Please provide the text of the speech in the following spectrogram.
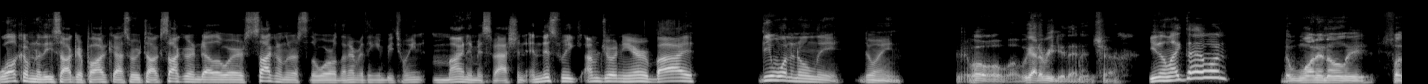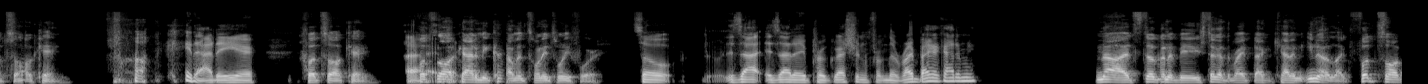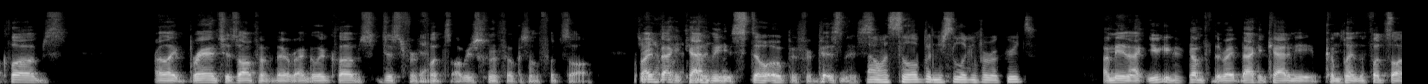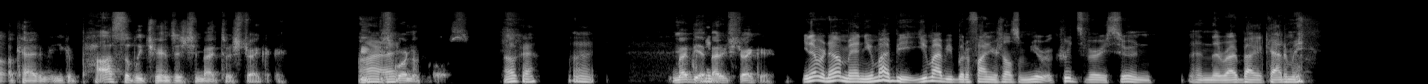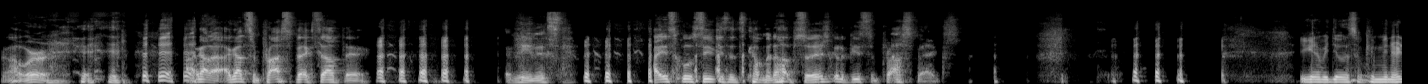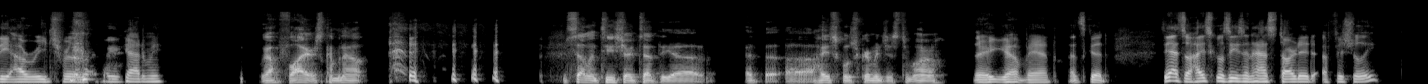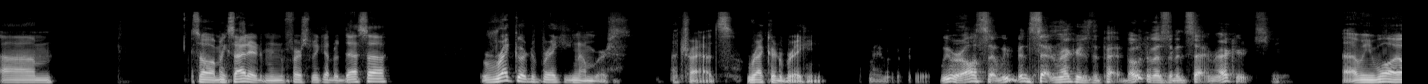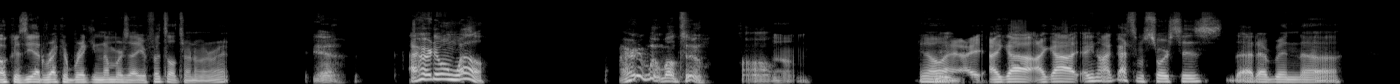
Welcome to the Soccer Podcast, where we talk soccer in Delaware, soccer in the rest of the world, and everything in between. My name is Sebastian, and this week I'm joined here by the one and only Dwayne. Whoa, whoa, whoa. We got to redo that intro. You didn't like that one? The one and only Futsal King. Fuck, Get out of here. Futsal King. All right, Futsal Academy coming 2024. So is that is that a progression from the right back academy? No, it's still going to be, you still got the right back academy. You know, like futsal clubs are like branches off of their regular clubs just for Yeah. futsal. We're just going to focus on futsal. Right back academy is still open for business. That one's still open. You're still looking for recruits. I mean, like, you can come to the right back academy, come play in the futsal academy. You could possibly transition back to a striker. You All can score enough goals. Okay. All right. You might be I a mean- better striker. You never know, man. You might be you might be able to find yourself some new recruits very soon in the right back academy. Oh, we're. I got I got some prospects out there. I mean, it's high school season's coming up, so there's going to be some prospects. You're gonna be doing some community outreach for the academy. We got flyers coming out. I'm selling T-shirts at the uh at the uh high school scrimmages tomorrow. There you go, man. That's good. So yeah, so high school season has started officially. Um, so I'm excited. I mean, first week at Odessa, record-breaking numbers at tryouts, record-breaking. We were also we've been setting records. The both of us have been setting records. I mean, well, because you had record-breaking numbers at your futsal tournament, right? Yeah, I heard it went well. I heard it went well too. Um, Um, you know, Hmm. I, I got, I got, you know, I got some sources that have been. uh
